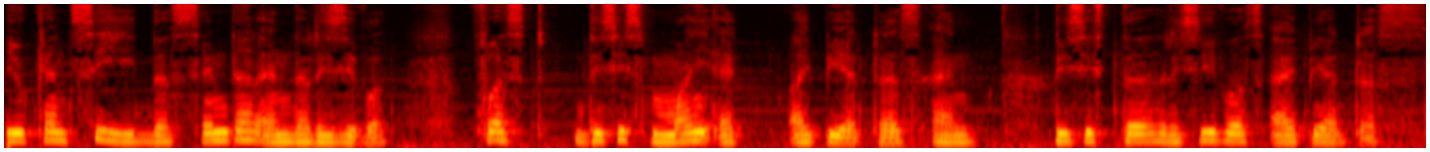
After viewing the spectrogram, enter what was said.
You can see the sender and the receiver. First, this is my IP address and this is the receiver's IP address.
